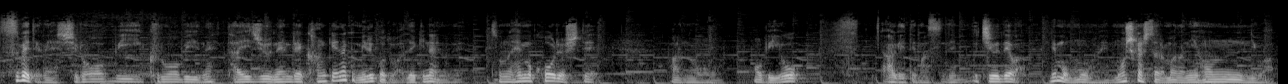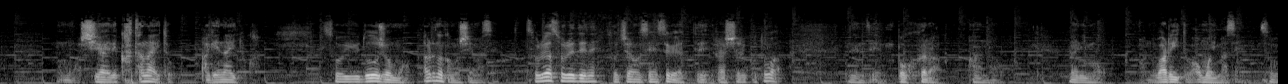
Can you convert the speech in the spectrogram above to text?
全てね白帯黒帯ね体重年齢関係なく見ることはできないのでその辺も考慮してあの帯を上げてますね。宇宙では。でももうねもしかしたらまだ日本にはもう試合で勝たないと上げないとかそういう道場もあるのかもしれません。それはそれでねそちらの先生がやってらっしゃることは全然僕からあの何も悪いとは思いません。そう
